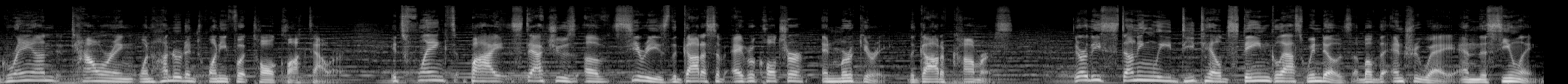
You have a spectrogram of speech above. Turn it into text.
grand, towering, 120 foot tall clock tower. It's flanked by statues of Ceres, the goddess of agriculture, and Mercury, the god of commerce. There are these stunningly detailed stained glass windows above the entryway and the ceiling.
